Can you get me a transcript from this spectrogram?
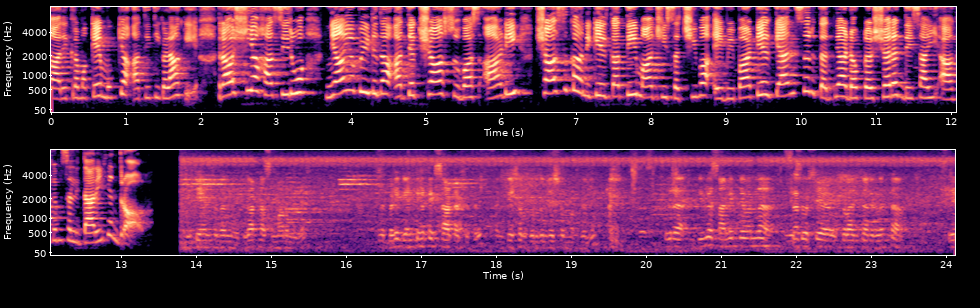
ಕಾರ್ಯಕ್ರಮಕ್ಕೆ ಮುಖ್ಯ ಅತಿಥಿಗಳಾಗಿ ರಾಷ್ಟ್ರೀಯ ಹಸಿರು ನ್ಯಾಯಪೀಠದ ಅಧ್ಯಕ್ಷ ಸುಭಾಷ್ ಆಡಿ, ಶಾಸಕ ನಿಖಿಲ್ ಕತ್ತಿ, ಮಾಜಿ ಸಚಿವ ಎಬಿ ಪಾಟೀಲ್, ಕ್ಯಾನ್ಸರ್ ತಜ್ಞ ಡಾಕ್ಟರ್ ಶರತ್ ದೇಸಾಯಿ ಆಗಮಿಸಲಿದ್ದಾರೆ ಎಂದರು. ಬೆಳಿಗ್ಗೆ ಎಂಟು ಗಂಟೆಗೆ ಸ್ಟಾರ್ಟ್ ಆಗ್ತದೆ ರೀ ಸಂಕೇಶ್ವರ ಮಠದಲ್ಲಿ. ಇದರ ದಿವ್ಯ ಸಾನ್ನಿಧ್ಯವನ್ನು ವರ್ಷೀಯ ಉತ್ತರಾಧಿಕಾರಿಗಳಂತ ಶ್ರೀ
